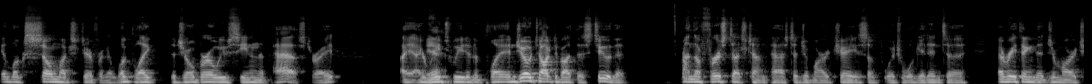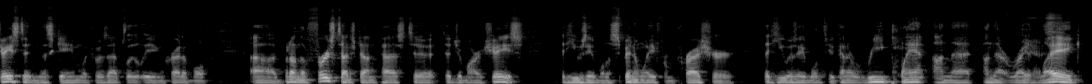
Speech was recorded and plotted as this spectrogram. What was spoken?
it looked so much different. It looked like the Joe Burrow we've seen in the past, right? I, I yeah. retweeted a play, and Joe talked about this too. That on the first touchdown pass to Ja'Marr Chase, of which we'll get into everything that Ja'Marr Chase did in this game, which was absolutely incredible. Uh, but on the first touchdown pass to to Ja'Marr Chase, that he was able to spin away from pressure, that he was able to kind of replant on that on that right yes. leg,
